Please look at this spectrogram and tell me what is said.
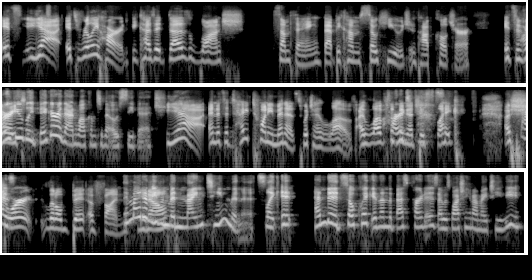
It's yeah, it's really hard because it does launch something that becomes so huge in pop culture. It's a very Arguably bigger than Welcome to the OC, bitch. Yeah, and it's a tight 20 minutes, which I love. I love something Hard that's just like a short little bit of fun. It might have know? even been 19 minutes. Like it ended so quick. And then the best part is I was watching it on my TV,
